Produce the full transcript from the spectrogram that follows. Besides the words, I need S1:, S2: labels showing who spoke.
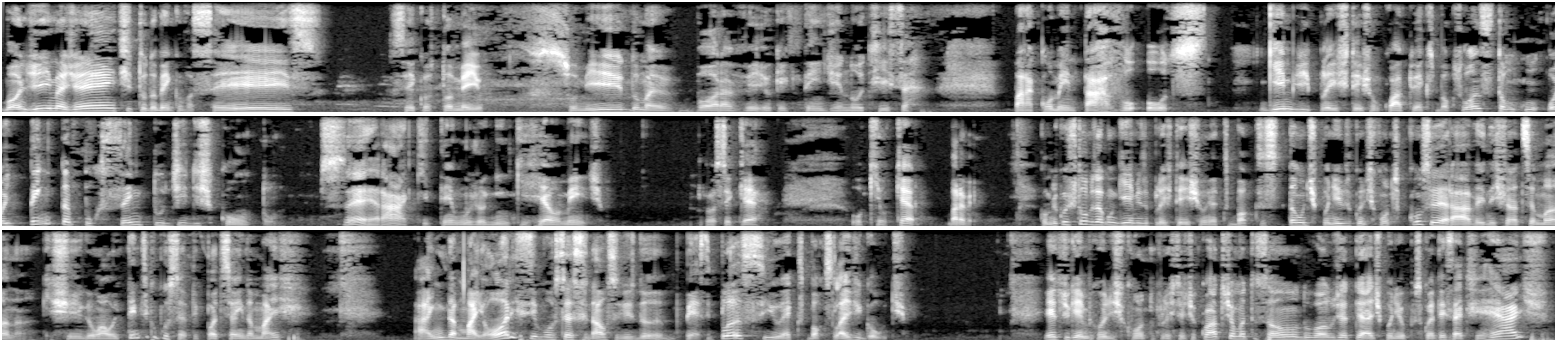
S1: Bom dia, minha gente, tudo bem com vocês? Sei que eu tô meio sumido, mas bora ver o que, que tem de notícia para comentar vos. Game de PlayStation 4 e Xbox One estão com 80% de desconto. Será que tem algum joguinho que realmente você quer? O que eu quero? Bora ver. Como de costume, alguns games do PlayStation e Xbox estão disponíveis com descontos consideráveis neste final de semana, que chegam a 85% e pode ser ainda mais ainda maiores se você assinar o serviço do PS Plus e o Xbox Live Gold. Esse game com desconto do PlayStation 4 chama a atenção do valor do GTA disponível por R$ 57,00.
